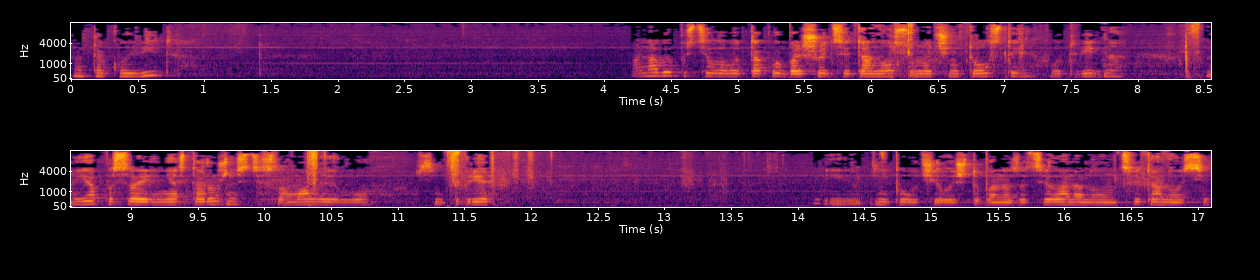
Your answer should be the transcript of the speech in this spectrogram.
Вот такой вид. Она выпустила вот такой большой цветонос, он очень толстый, вот видно. Но я по своей неосторожности сломала его в сентябре. И не получилось, чтобы она зацвела на новом цветоносе.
